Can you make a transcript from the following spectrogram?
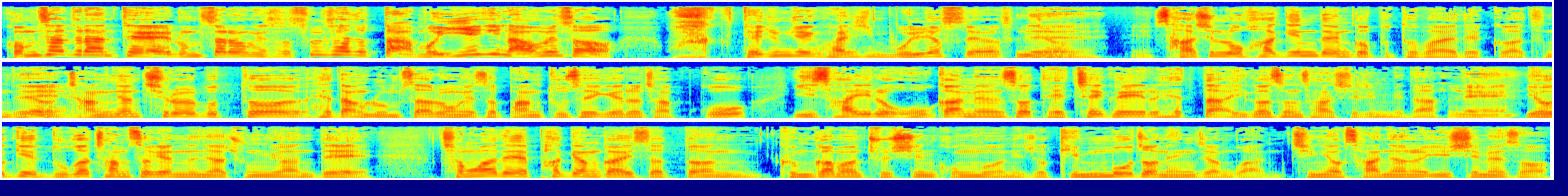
검사들한테 룸사롱에서 술 사줬다. 뭐 이 얘기 나오면서 확 대중적인 관심이 몰렸어요. 그죠? 네. 예. 사실로 확인된 것부터 봐야 될 것 같은데요. 네. 작년 7월부터 해당 룸사롱에서 방 두세 개를 잡고 이 사이를 오가면서 대책 회의를 했다. 이것은 사실입니다. 네. 여기에 누가 참석했느냐 중요한데 청와대에 파견가 있었던 금감원 출신 공무원이죠. 김모 전 행정관 징역 4년을 1심에서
